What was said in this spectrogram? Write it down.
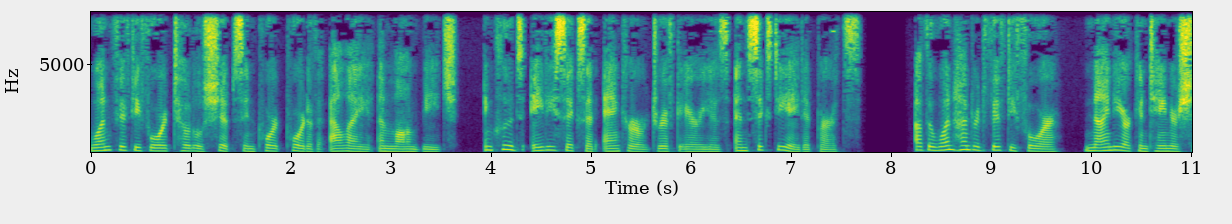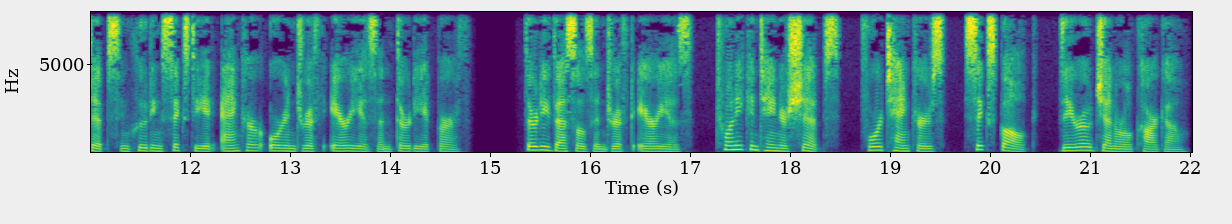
154 total ships in Port Port of LA and Long Beach, includes 86 at anchor or drift areas and 68 at berths. Of the 154, 90 are container ships, including 60 at anchor or in drift areas and 30 at berth. 30 vessels in drift areas, 20 container ships, 4 tankers, 6 bulk, 0 general cargo.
